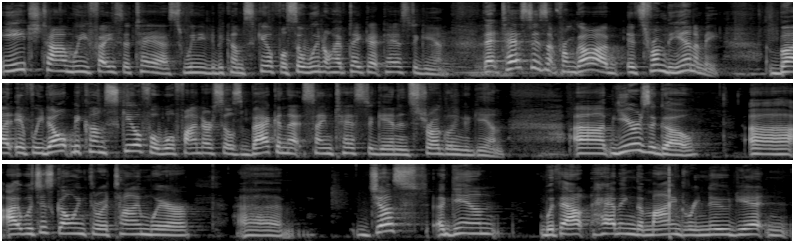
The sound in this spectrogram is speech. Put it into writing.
Each time we face a test, we need to become skillful so we don't have to take that test again. That test isn't from God, it's from the enemy. But if we don't become skillful, we'll find ourselves back in that same test again and struggling again. Uh, years ago, uh, I was just going through a time where, uh, just again, without having the mind renewed yet, and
